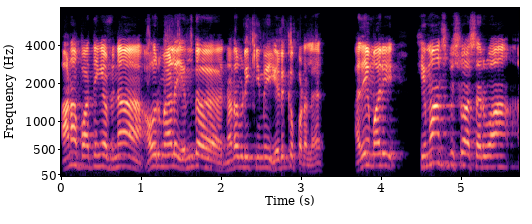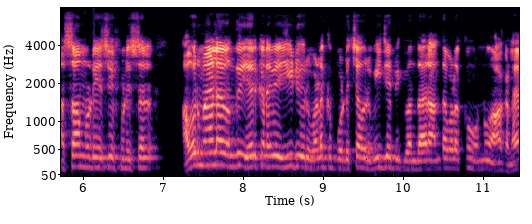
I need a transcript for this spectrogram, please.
ஆனால் பார்த்தீங்க அப்படின்னா அவர் மேலே எந்த நடவடிக்கையுமே எடுக்கப்படலை. அதே மாதிரி ஹிமான்ஸ் பிஸ்வா சர்மா அஸ்ஸாமுடைய சீஃப் மினிஸ்டர் அவர் மேலே வந்து ஏற்கனவே இடி ஒரு வழக்கு போட்டுச்சு. அவர் பிஜேபிக்கு வந்தார். அந்த வழக்கும் ஒன்றும் ஆகலை.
